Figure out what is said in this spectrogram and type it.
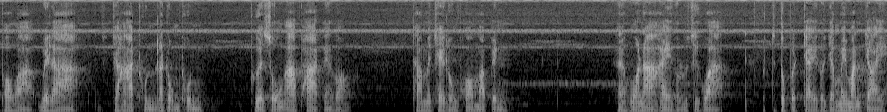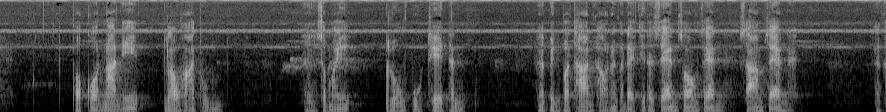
เพราะว่าเวลาจะหาทุนระดมทุน เพื่อสงอาพาธเนี่ยก็ ถ้าไม่ใช่หลวงพ่อมาเป็นหัวหน้าให้ก็รู้สึกว่า จะตกปัจจัยก็ยังไม่มั่นใจ เพราะก่อนหน้านี้เราหาทุน สมัยหลวงปู่เทศท่าน เป็นประธานเขานั่นก็ได้ทีละแสนสองแสนสามแสนข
